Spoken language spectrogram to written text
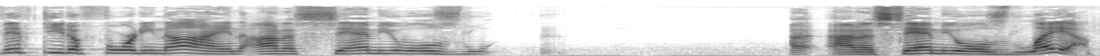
50 to 49 on a Samuels on a Samuels layup.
